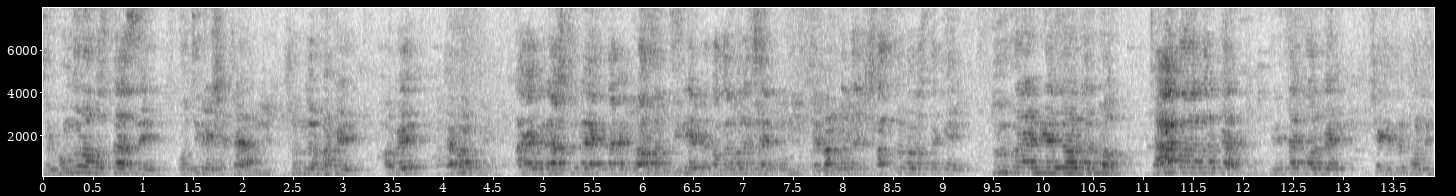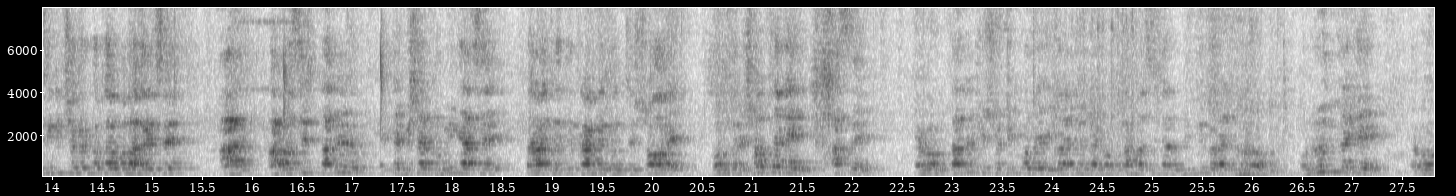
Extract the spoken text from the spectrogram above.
যে ভঙ্গুর অবস্থা আছে, অচিরে সেটা সুন্দরভাবে হবে। এবং আগামী রাষ্ট্রনায়ক তিনি একটা কথা বলেছেন যে বাংলাদেশের স্বাস্থ্য ব্যবস্থাকে দূর করায় নিয়ে যাওয়ার জন্য যা করা দরকার, তিনি তা করবেন। সেক্ষেত্রে পল্লী চিকিৎসকের কথা বলা হয়েছে। আর ফার্মাসিস্ট তাদের একটা বিশাল ভূমিকা আছে। তারা যেহেতু গ্রামে গঞ্জে শহরে, বন্দরে সব জায়গায় আছে এবং তাদেরকে সঠিকভাবে এ করার জন্য এবং ফার্মাসিস্ট আরও বৃদ্ধি করার জন্য অনুরোধ রেখে এবং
